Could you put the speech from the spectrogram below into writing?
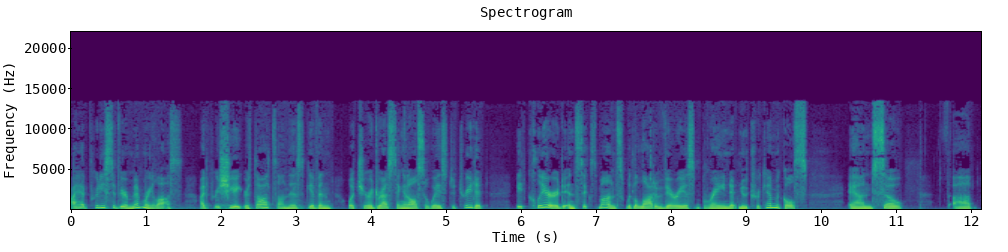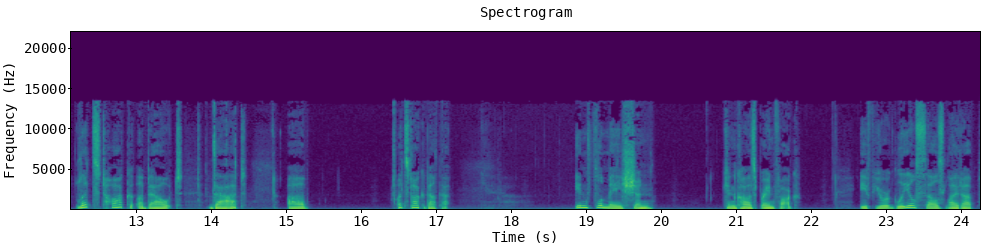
I had pretty severe memory loss. I'd appreciate your thoughts on this, given what you're addressing and also ways to treat it. It cleared in six months with a lot of various brain nutrichemicals. And so uh, let's talk about that. Uh, let's talk about that. Inflammation can cause brain fog. If your glial cells light up,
